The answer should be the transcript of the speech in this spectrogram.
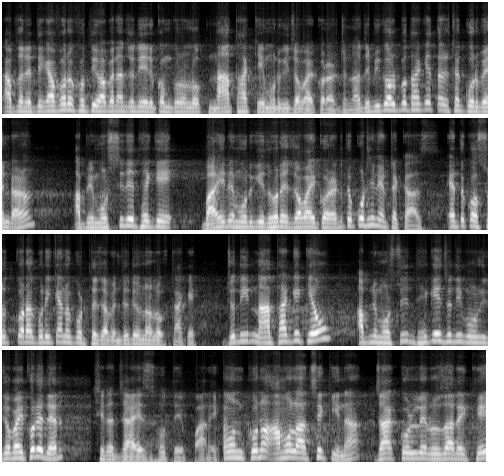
আপনার এতে কাপড়ও ক্ষতি হবে না যদি এরকম কোনো লোক না থাকে মুরগি জবাই করার জন্য। যদি বিকল্প থাকে, তাহলে সেটা করবেন, কারণ আপনি মসজিদে থেকে বাইরে মুরগি ধরে জবাই করা এটা তো কঠিন একটা কাজ। এত কসরত করা করি কেন করতে যাবেন যদি অন্য লোক থাকে? যদি না থাকে কেউ, আপনি মসজিদ থেকে যদি মুরগি জবাই করে দেন, সেটা জায়েজ হতে পারে। এমন কোনো আমল আছে কিনা যা করলে রোজা রেখে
